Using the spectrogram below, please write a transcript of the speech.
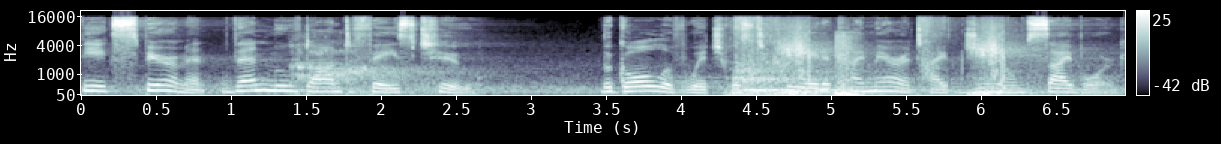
The experiment then moved on to phase two, the goal of which was to create a chimera type genome cyborg,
